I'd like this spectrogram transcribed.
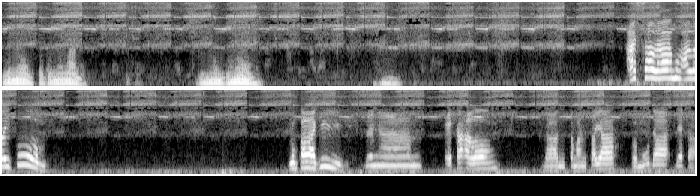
gunung pegunungan gunung-gunung. Hmm. Assalamualaikum. Jumpa lagi dengan Eka Along dan teman saya pemuda desa.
